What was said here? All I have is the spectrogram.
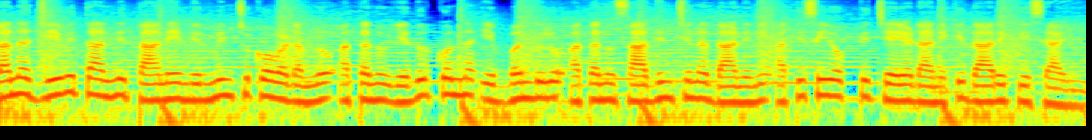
తన జీవితాన్ని తానే నిర్మించుకోవడంలో అతను ఎదుర్కొన్న ఇబ్బందులు అతను సాధించిన దానిని అతిశయోక్తి చేయడానికి దారితీశాయి.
